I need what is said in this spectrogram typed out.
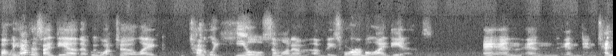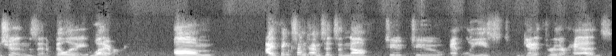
but we have this idea that we want to like totally heal someone of, of these horrible ideas and and and intentions and ability, whatever. Um, I think sometimes it's enough to to at least get it through their heads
